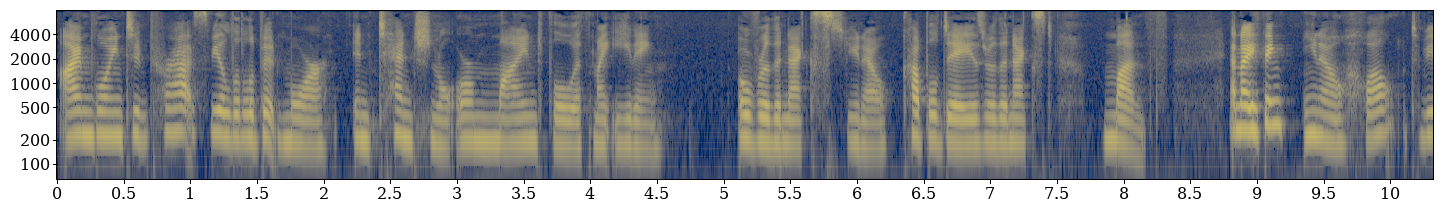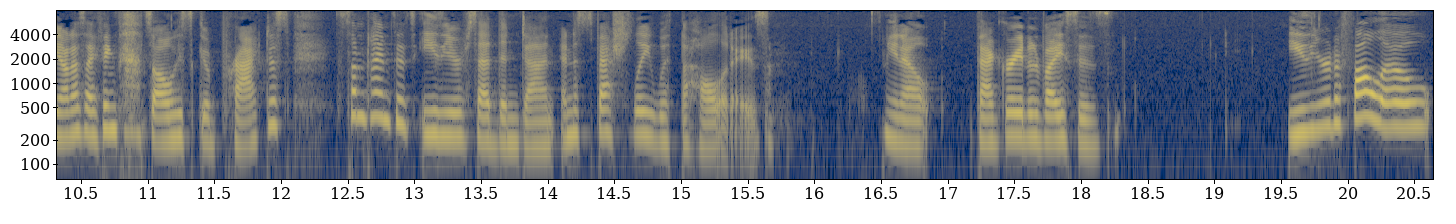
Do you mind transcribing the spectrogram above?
I'm going to perhaps be a little bit more intentional or mindful with my eating over the next, you know, couple days or the next month. And I think, you know, well, to be honest, I think that's always good practice. Sometimes it's easier said than done, and especially with the holidays. You know, that great advice is easier to follow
